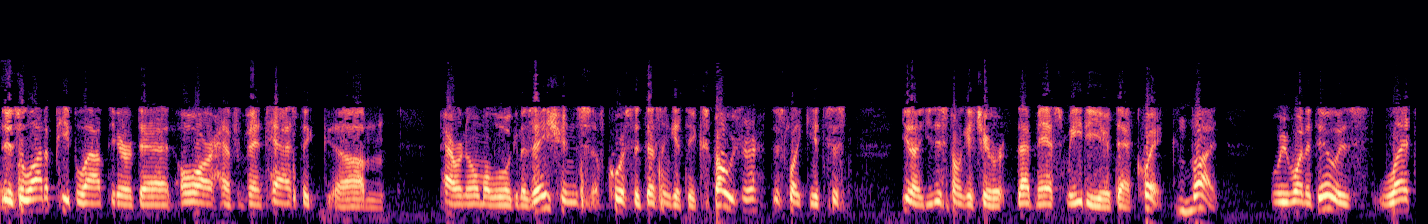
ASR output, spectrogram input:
there's a lot of people out there that are have fantastic um, paranormal organizations. Of course, it doesn't get the exposure, just like it's just you know you just don't get your that mass media that quick. Mm-hmm. But what we want to do is let's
